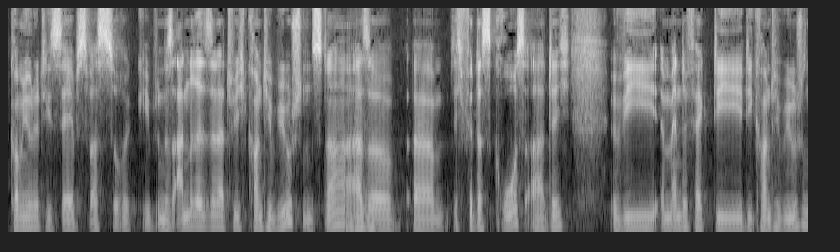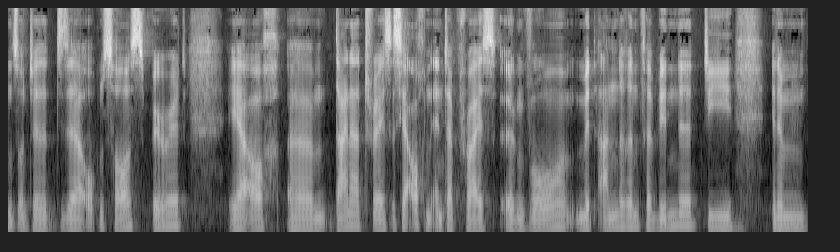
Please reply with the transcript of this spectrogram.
Communities selbst was zurückgibt. Und das andere sind natürlich Contributions, ne? Mhm. Also ähm, ich finde das großartig, wie im Endeffekt die, die Contributions und der, dieser Open Source Spirit ja auch ähm, Dynatrace ist ja auch ein Enterprise irgendwo mit anderen verbindet, die in einem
